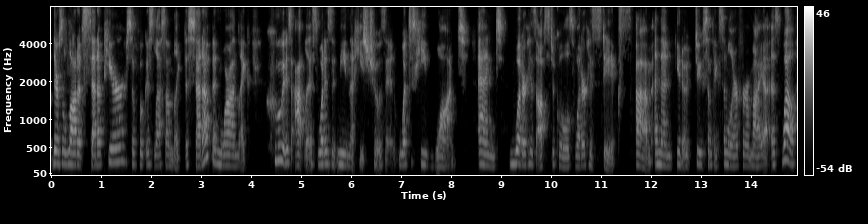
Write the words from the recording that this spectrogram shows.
There's a lot of setup here. So, focus less on like the setup and more on like who is Atlas? What does it mean that he's chosen? What does he want? And what are his obstacles what are his stakes um, and then you know do something similar for Amaya as well.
